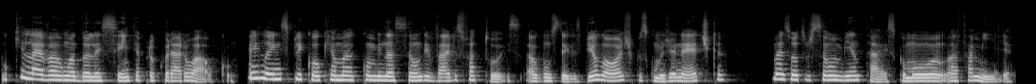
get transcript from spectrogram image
o que leva um adolescente a procurar o álcool? A Elaine explicou que é uma combinação de vários fatores, alguns deles biológicos, como genética, mas outros são ambientais, como a família.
